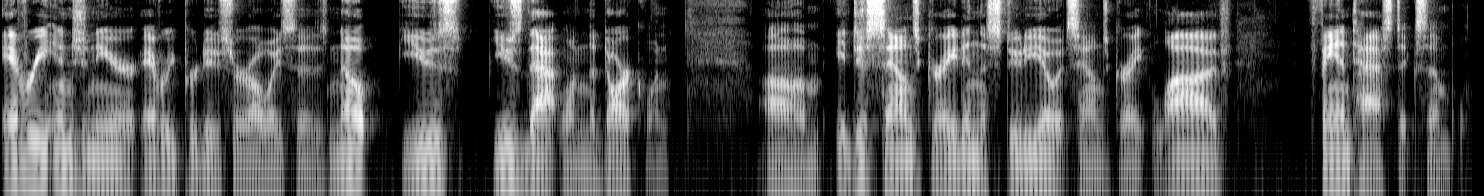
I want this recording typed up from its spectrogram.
every engineer, every producer always says, "Nope, use use that one, the dark one." Um, it just sounds great in the studio. It sounds great live. Fantastic cymbal.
